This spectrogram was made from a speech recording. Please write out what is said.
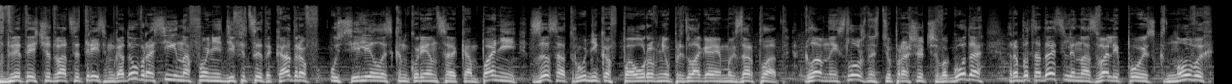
В 2023 году в России на фоне дефицита кадров усилилась конкуренция компаний за сотрудников по уровню предлагаемых зарплат. Главной сложностью прошедшего года работодатели назвали поиск новых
